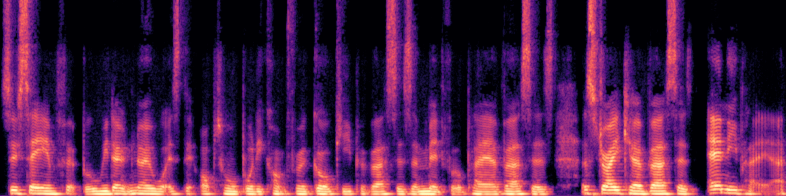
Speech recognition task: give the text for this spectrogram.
So say in football, we don't know what is the optimal body comp for a goalkeeper versus a midfield player versus a striker versus any player.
